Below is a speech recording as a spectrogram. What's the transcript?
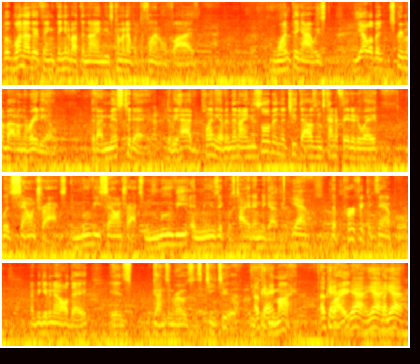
But one other thing, thinking about the '90s, coming up with the Flannel Five. One thing I always yell about, scream about on the radio that I missed today, that we had plenty of in the '90s, a little bit in the 2000s, kind of faded away, was soundtracks and movie soundtracks when movie and music was tied in together. yeah. The perfect example I've been giving it all day is Guns N' Roses T2. You could be mine. Okay. Right? Yeah, yeah, Like, yeah.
